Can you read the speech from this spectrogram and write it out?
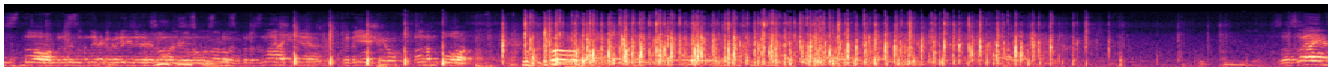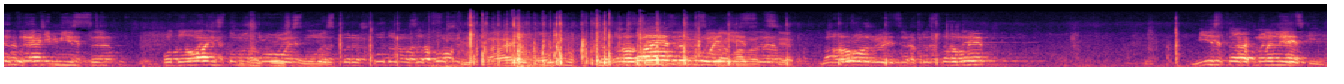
став представник аварійної регіонального спецпризначення Корнійчук Антон. За зайняте третє місце в подоланні 100-метрової смуги з перешкодами запрошую. За зайняте друге місце нагороджується представник міста Хмельницький.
